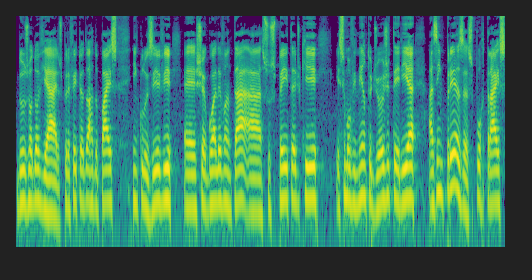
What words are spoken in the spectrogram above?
dos rodoviários. O prefeito Eduardo Paes, inclusive, eh, chegou a levantar a suspeita de que esse movimento de hoje teria as empresas por trás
